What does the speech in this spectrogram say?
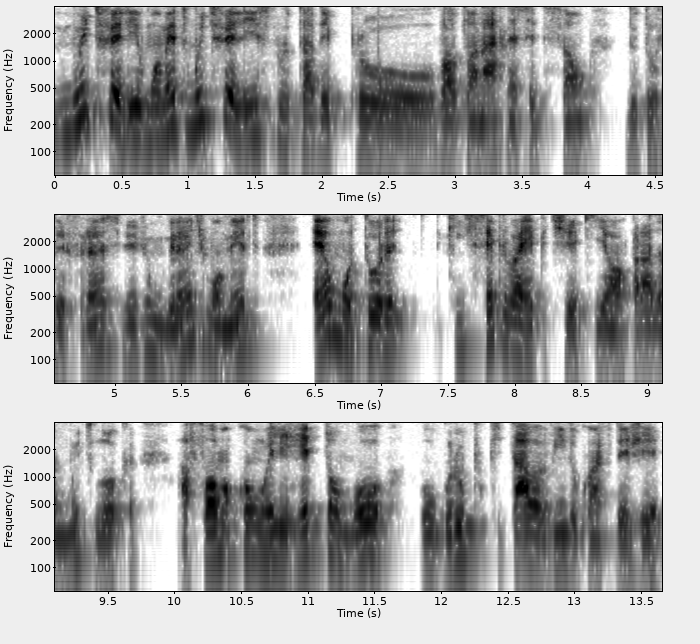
Muito feliz, um momento muito feliz para o Tadej, para o Walter Van nessa edição do Tour de France, vive um grande momento. É um motor que sempre vai repetir aqui, é uma parada muito louca. A forma como ele retomou o grupo que estava vindo com a FDG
